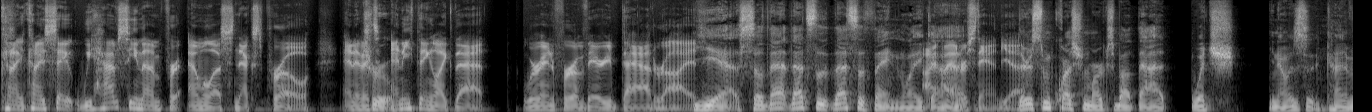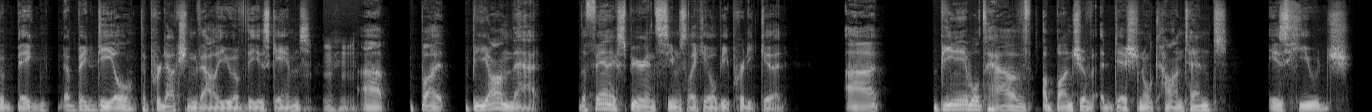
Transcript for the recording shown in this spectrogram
can I can I say we have seen them for MLS Next Pro, and if True. it's anything like that, we're in for a very bad ride. yeah, so that that's the that's the thing. Like I, I uh, understand. Yeah. there's some question marks about that, which you know is kind of a big a big deal. The production value of these games, hmm uh, but beyond that, the fan experience seems like it'll be pretty good. Uh, being able to have a bunch of additional content is huge.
